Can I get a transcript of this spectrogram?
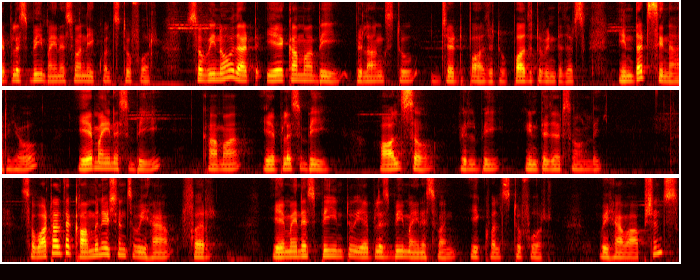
a plus b minus 1 equals to 4. So we know that a comma b belongs to z positive, positive integers. In that scenario, a minus b comma a plus b also will be integers only. So what are the combinations we have for a minus b into a plus b minus 1 equals to 4? We have options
